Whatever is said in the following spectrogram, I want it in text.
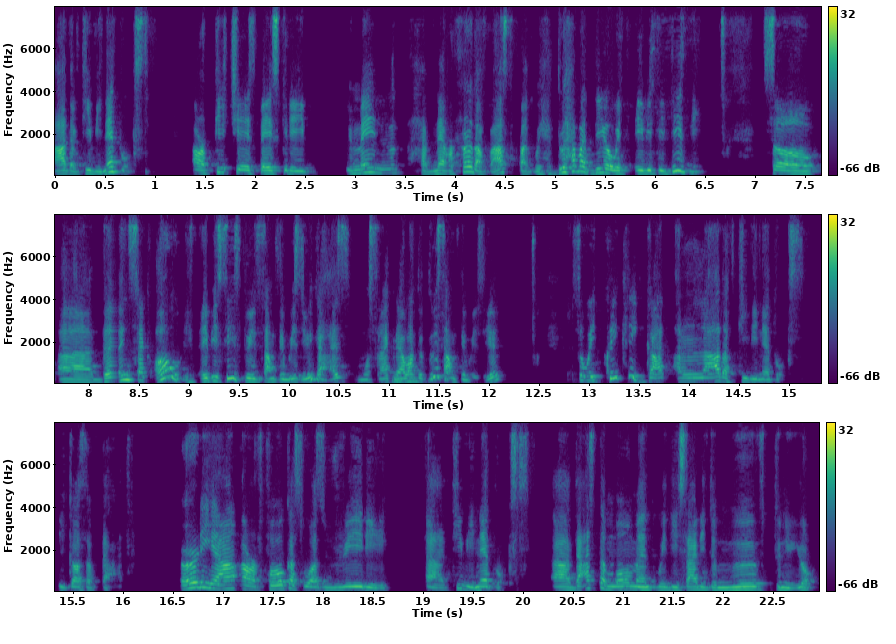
other TV networks. Our pitch is basically you may have never heard of us, but we do have a deal with ABC Disney. So uh, then it's like, oh, if ABC is doing something with you guys, most likely mm-hmm. I want to do something with you. So we quickly got a lot of TV networks because of that. Early on, our focus was really uh, TV networks. Uh, that's the moment we decided to move to New York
